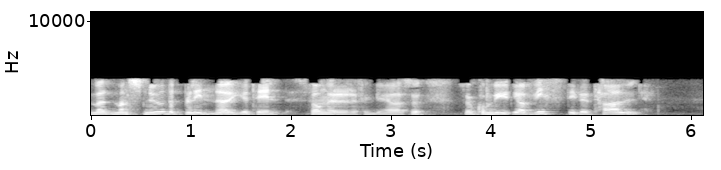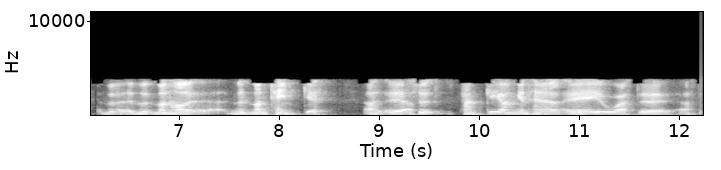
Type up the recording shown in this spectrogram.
man, man, snur det blinde øyet til. Sånn er det det fungerer. Så, så hvor mye de har visst i detalj man har, Men man tenker altså Tankegangen her er jo at, at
